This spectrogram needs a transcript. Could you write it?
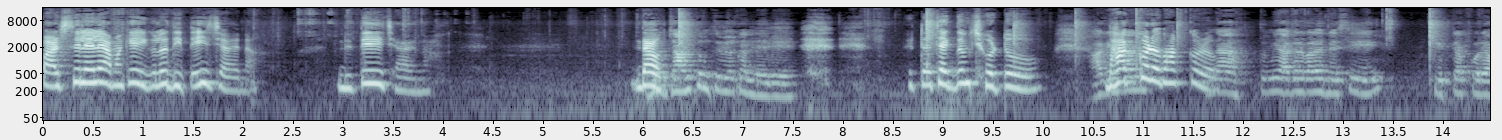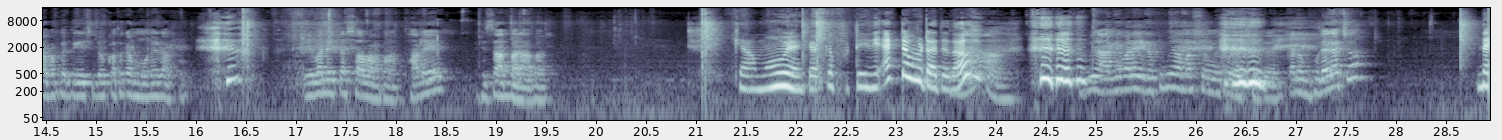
পার্সেল এলে আমাকে এইগুলো দিতেই চায় না। দিতেই চায় না। দাও। তুমি নেবে। এটা হচ্ছে একদম ছোট। ভাগ করো ভাগ করো। না তুমি আগের বারে বেশি টিপটাপ করে আমাকে দিয়েছিল কথাটা মনে রাখো। এবার এটা সব আমার। তাহলে হিসাব বরাবর কেমন একা একা ফুটে নি একটা ফুটাতে দাও তুমি আগেবারে এরকমই আমার সঙ্গে করেছিলে কেন ভুলে গেছো না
